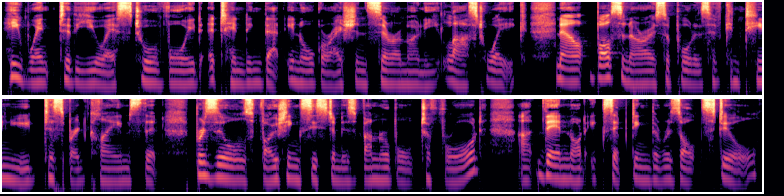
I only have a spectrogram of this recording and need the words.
He went to the US to avoid attending that inauguration ceremony last week. Now, Bolsonaro supporters have continued to spread claims that Brazil's voting system is vulnerable to fraud. Uh, they're not accepting the results still.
